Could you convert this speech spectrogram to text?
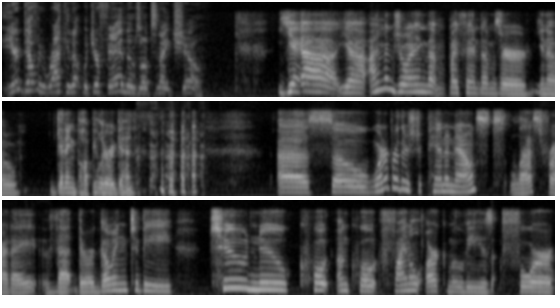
you're definitely racking up with your fandoms on tonight's show. Yeah, yeah, I'm enjoying that my fandoms are, you know, getting popular again. Uh, so Warner Brothers Japan announced last Friday that there are going to be two new quote unquote final arc movies for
